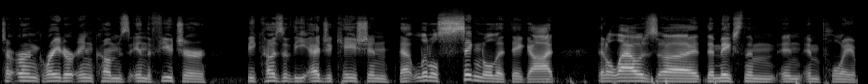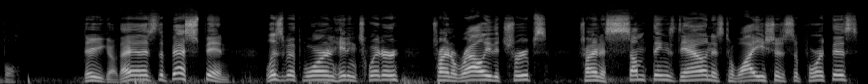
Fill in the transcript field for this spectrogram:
to earn greater incomes in the future because of the education, that little signal that they got that allows, uh, that makes them in, employable. There you go. That, that's the best spin. Elizabeth Warren hitting Twitter, trying to rally the troops, trying to sum things down as to why you should support this.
